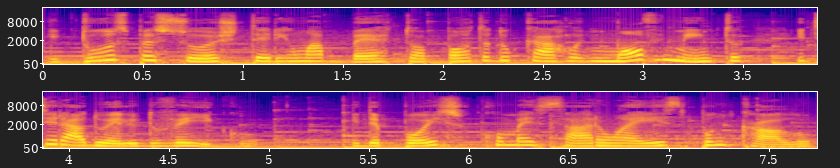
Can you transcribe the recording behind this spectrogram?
e duas pessoas teriam aberto a porta do carro em movimento e tirado ele do veículo. E depois começaram a espancá-lo.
